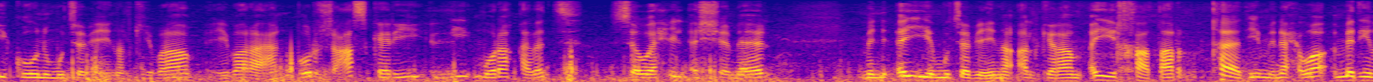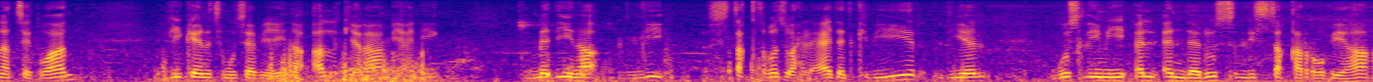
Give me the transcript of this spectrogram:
يكون متابعينا الكرام عبارة عن برج عسكري لمراقبة سواحل الشمال من أي متابعينا الكرام أي خطر قادم نحو مدينة تطوان اللي كانت متابعينا الكرام يعني مدينة اللي استقطبت واحد العدد كبير ديال مسلمي الأندلس اللي استقروا بها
